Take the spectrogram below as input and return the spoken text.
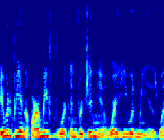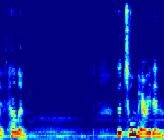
It would be an Army fort in Virginia where he would meet his wife Helen. The two married in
